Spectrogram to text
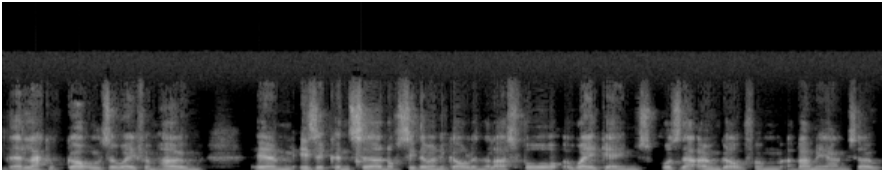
their lack of goals away from home um, is a concern. Obviously, their only goal in the last four away games was that own goal from Aubameyang. So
